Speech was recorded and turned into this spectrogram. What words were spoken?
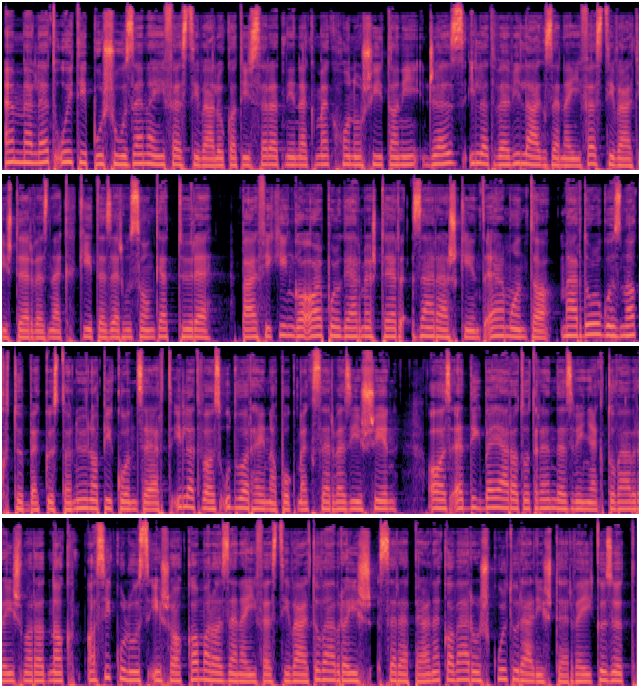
Emellett új típusú zenei fesztiválokat is szeretnének meghonosítani, jazz, illetve világzenei fesztivált is terveznek 2022-re. Pálfi Kinga alpolgármester zárásként elmondta, már dolgoznak többek közt a nőnapi koncert, illetve az udvarhelynapok megszervezésén. Az eddig bejáratott rendezvények továbbra is maradnak, a Szikulusz és a Kamara Zenei Fesztivál továbbra is szerepelnek a város kulturális tervei között.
